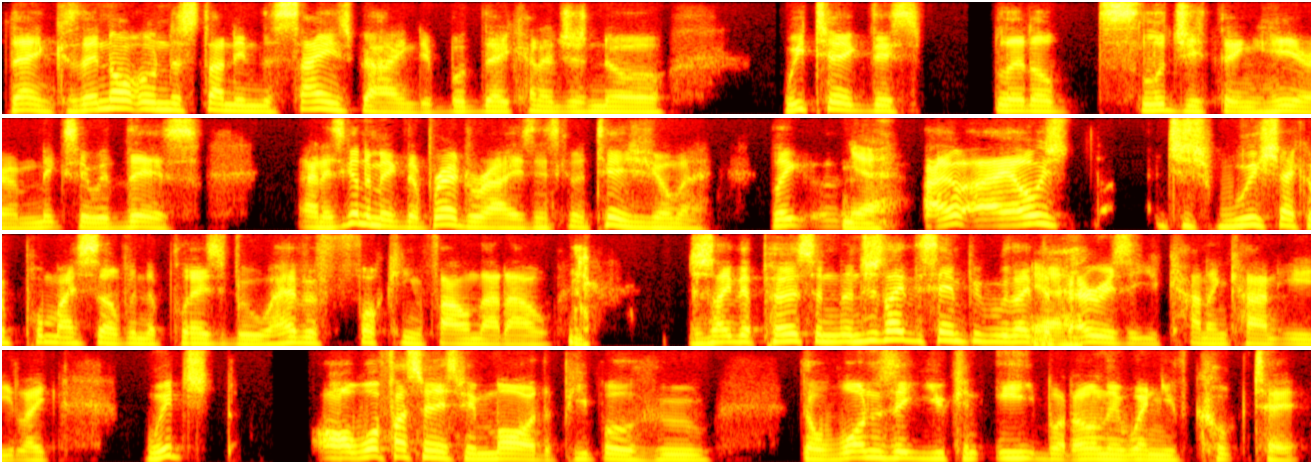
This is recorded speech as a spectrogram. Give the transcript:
then because they're not understanding the science behind it, but they kind of just know we take this little sludgy thing here and mix it with this, and it's going to make the bread rise and it's going to taste yummy. Like Yeah. I, I always just wish I could put myself in the place of whoever fucking found that out. just like the person, and just like the same people with like Yeah. the berries that you can and can't eat. Like which, or what fascinates me more, the people who, the ones that you can eat, but only when you've cooked it.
